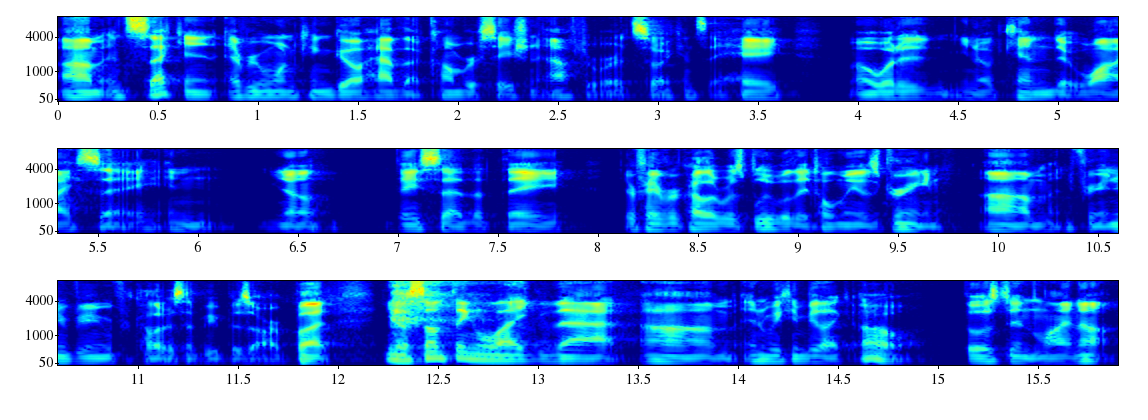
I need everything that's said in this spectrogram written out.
Um, and second, everyone can go have that conversation afterwards. So I can say, "Hey, what did you know candidate Y say?" And you know, they said that they their favorite color was blue, but they told me it was green. Um, if you're interviewing for colors, that'd be bizarre. But you know, something like that, um, and we can be like, oh, those didn't line up,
